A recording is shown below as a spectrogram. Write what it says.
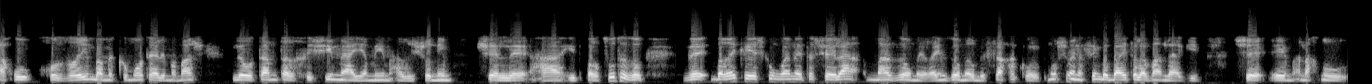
אנחנו חוזרים במקומות האלה ממש לאותם תרחישים מהימים הראשונים של ההתפרצות הזאת, וברקע יש כמובן את השאלה מה זה אומר, האם זה אומר בסך הכל, כמו שמנסים בבית הלבן להגיד, שאנחנו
